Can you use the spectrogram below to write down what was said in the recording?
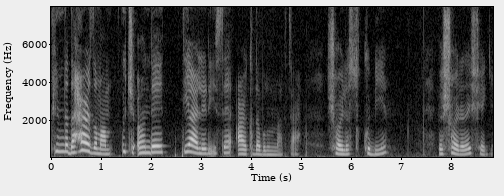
Filmde de her zaman üçü önde, diğerleri ise arkada bulunmakta. Şöyle Scooby ve şöyle de Shaggy.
